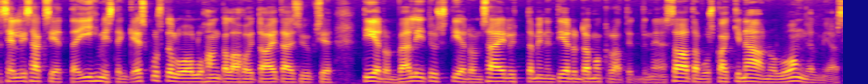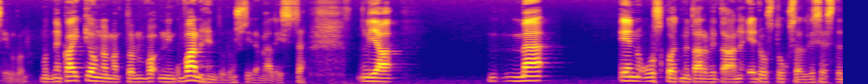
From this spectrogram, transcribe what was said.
sen lisäksi, että ihmisten keskustelu on ollut hankala hoitaa etäisyyksiä, tiedon välitys, tiedon säilyttäminen, tiedon demokraattinen saatavuus, kaikki nämä on ollut ongelmia silloin. Mutta ne kaikki ongelmat on va- niin kuin vanhentunut siinä välissä. Ja mä en usko, että me tarvitaan edustuksellista,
